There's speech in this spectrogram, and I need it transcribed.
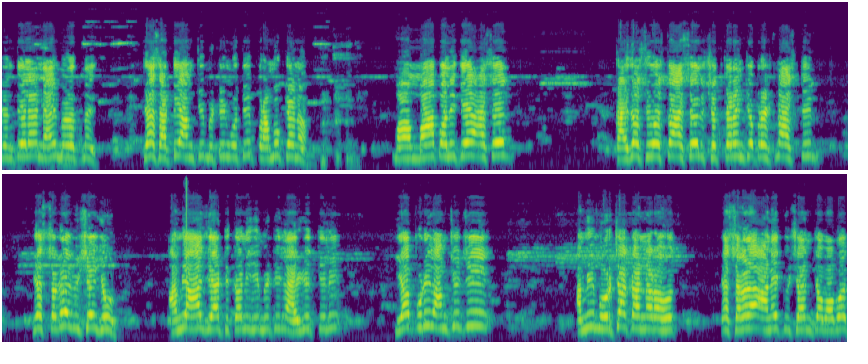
जनतेला न्याय मिळत नाही त्यासाठी आमची मिटिंग होती. प्रामुख्यानं मा महापालिके असेल कायदा सुव्यवस्था असेल शेतकऱ्यांचे प्रश्न असतील या सगळे विषय घेऊन आम्ही आज या ठिकाणी ही मिटिंग आयोजित केली. यापुढील आमची जी आम्ही मोर्चा काढणार आहोत या सगळ्या अनेक विषयांच्या बाबत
